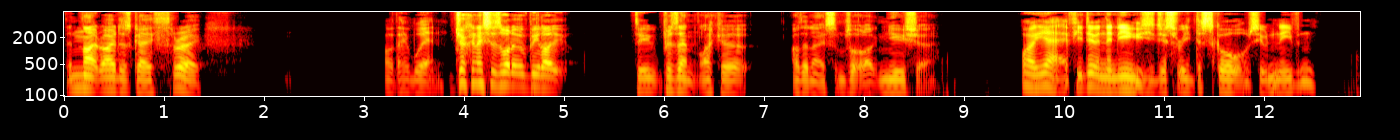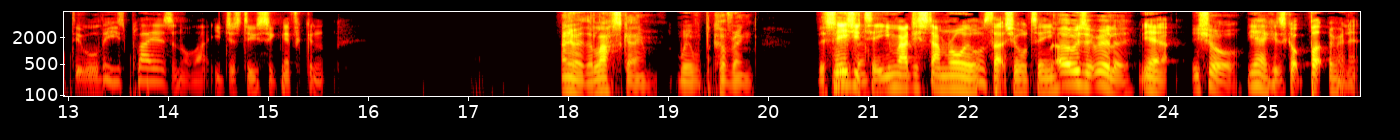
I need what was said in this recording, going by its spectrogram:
the Knight Riders go through. Or they win. Do you reckon this is what it would be like to present like a I don't know some sort of like news show? Well, yeah. If you're doing the news, you just read the scores. You wouldn't even do all these players and all that. You just do significant. Anyway, the last game we will be covering this Here's season. your team, Rajasthan Royals. That's your team. Oh, is it really? yeah, You sure? yeah. 'cause it's got Buttler in it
